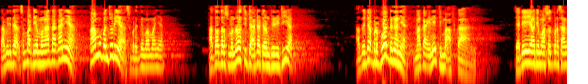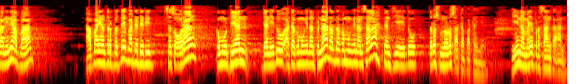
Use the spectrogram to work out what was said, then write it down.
tapi tidak sempat dia mengatakannya. Kamu pencuri ya, seperti itu. Atau terus menerus tidak ada dalam diri dia. Atau tidak berbuat dengannya. Maka ini dimaafkan. Jadi yang dimaksud persangkaan ini apa? Apa yang terbetik pada diri seseorang, kemudian dan itu ada kemungkinan benar atau kemungkinan salah, dan dia itu terus menerus ada padanya. Ini namanya persangkaan.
